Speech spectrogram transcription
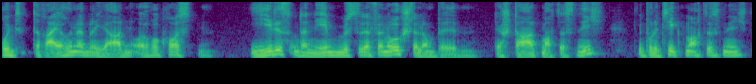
rund 300 Milliarden Euro Kosten. Jedes Unternehmen müsste dafür eine Rückstellung bilden. Der Staat macht es nicht, die Politik macht es nicht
